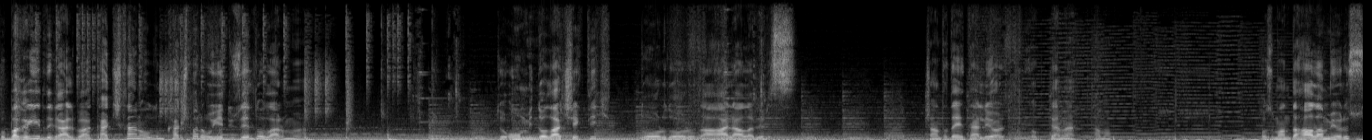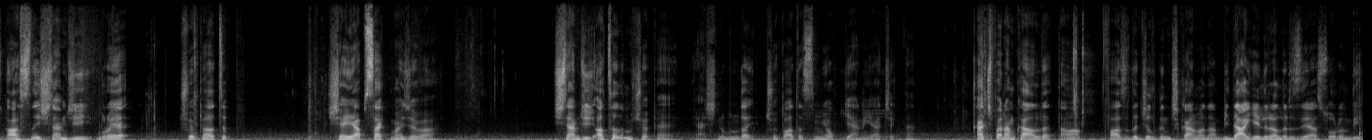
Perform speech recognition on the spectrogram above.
Bu bug'a girdi galiba. Kaç tane oldum? Kaç para bu? 750 dolar mı? Dur 10 bin dolar çektik. Doğru doğru. Daha hala alabiliriz. Çantada yeterli yok deme. Tamam. O zaman daha alamıyoruz. Aslında işlemciyi buraya çöpe atıp şey yapsak mı acaba? İşlemciyi atalım mı çöpe? Ya şimdi bunda çöpe atasım yok yani gerçekten. Kaç param kaldı? Tamam. Fazla da cılgın çıkarmadan. Bir daha gelir alırız ya sorun değil.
